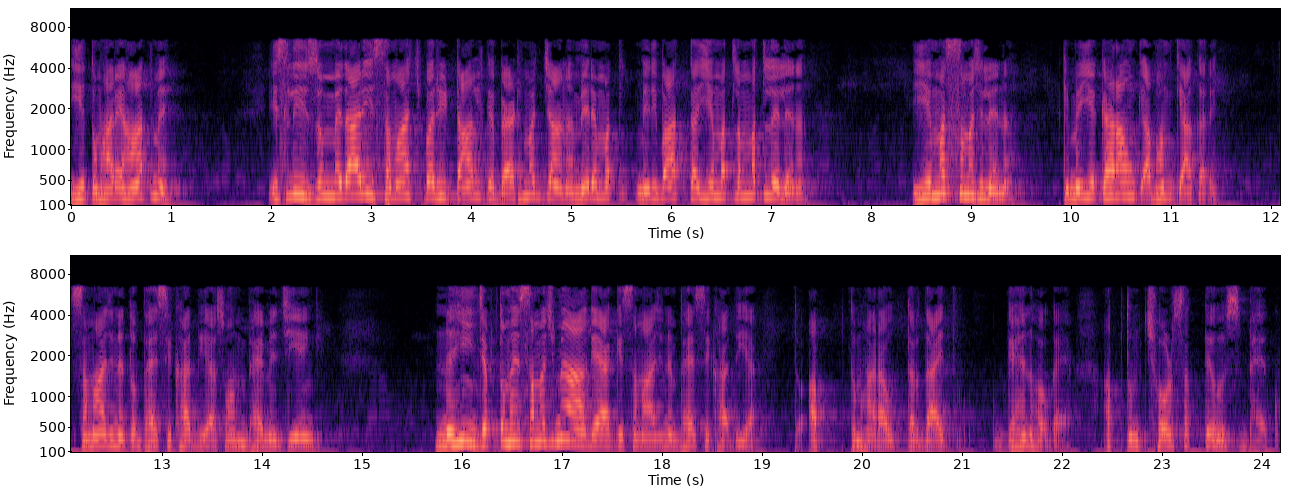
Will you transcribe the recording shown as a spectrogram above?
यह तुम्हारे हाथ में इसलिए ज़िम्मेदारी समाज पर ही टाल के बैठ मत जाना। मेरे मत, मेरी बात का यह मतलब मत ले लेना। यह मत समझ लेना कि मैं ये कह रहा हूँ कि अब हम क्या करें? समाज ने तो भय सिखा दिया, सो हम भय में जिएँगे। नहीं, जब तुम्हें समझ में आ गया कि समाज ने भय सिखा दिया तो अब तुम्हारा उत्तरदायित्व गहन हो गया। अब तुम छोड़ सकते हो इस भय को।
